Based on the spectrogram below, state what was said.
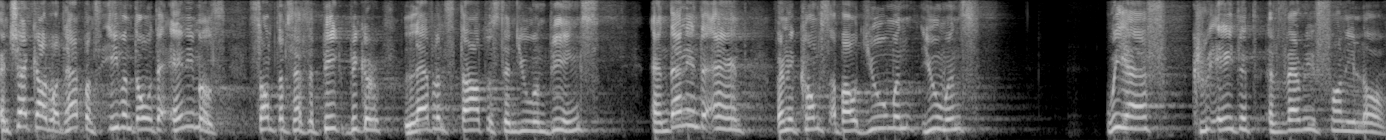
And check out what happens, even though the animals sometimes have a big, bigger level and status than human beings. And then in the end, when it comes about human humans, we have created a very funny law.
